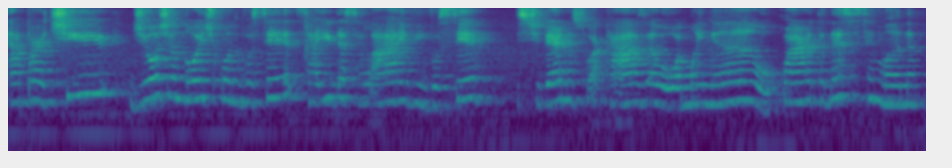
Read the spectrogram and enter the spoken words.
a partir de hoje à noite, quando você sair dessa live, você estiver na sua casa, ou amanhã, ou quarta, nessa semana,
